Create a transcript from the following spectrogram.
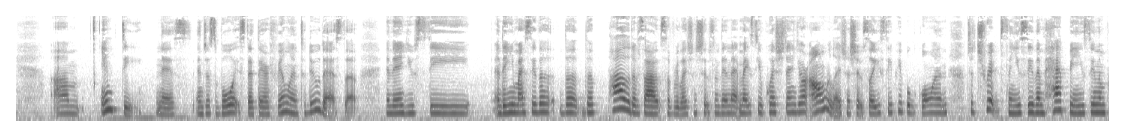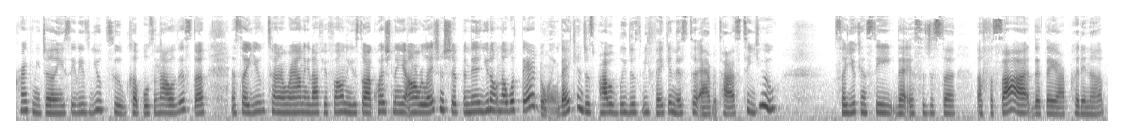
um, emptiness and just voids that they're feeling to do that stuff. And then you see and then you might see the, the, the positive sides of relationships and then that makes you question your own relationship. So you see people going to trips and you see them happy and you see them pranking each other and you see these youtube couples and all of this stuff. And so you turn around and get off your phone and you start questioning your own relationship and then you don't know what they're doing. They can just probably just be faking this to advertise to you. So you can see that it's just a, a facade that they are putting up,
